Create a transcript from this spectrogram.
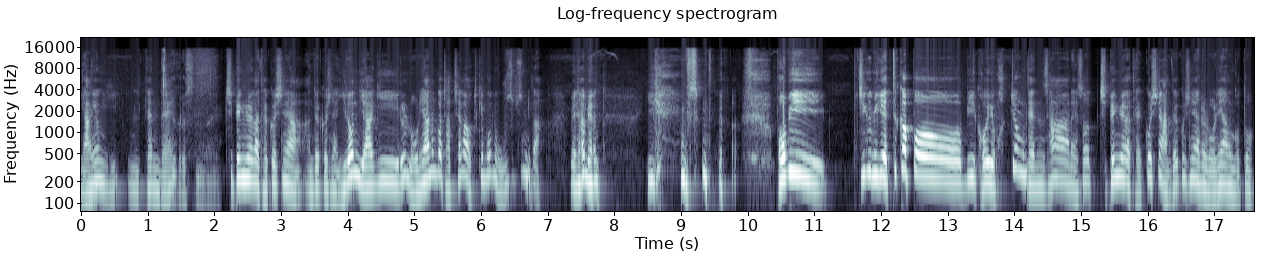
양형일 텐데 네, 그렇습니다. 예. 집행유예가 될 것이냐 안 될 것이냐 이런 이야기를 논의하는 것 자체가 어떻게 보면 우습습니다. 왜냐하면 이게 무슨 법이 지금 이게 특가법이 거의 확정된 사안에서 집행유예가 될 것이냐 안 될 것이냐를 논의하는 것도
